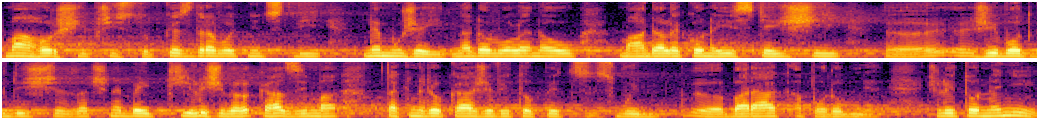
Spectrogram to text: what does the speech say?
má horší přístup ke zdravotnictví, nemůže jít na dovolenou, má daleko nejistější Eh, život, když začne být příliš velká zima, tak nedokáže vytopit svůj eh, barák a podobně. Čili to není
